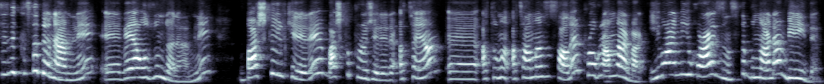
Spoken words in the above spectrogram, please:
Sizi kısa dönemli e, veya uzun dönemli başka ülkelere, başka projelere atayan, e, atama, atanmanızı sağlayan programlar var. EY New Horizons da bunlardan biriydi.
